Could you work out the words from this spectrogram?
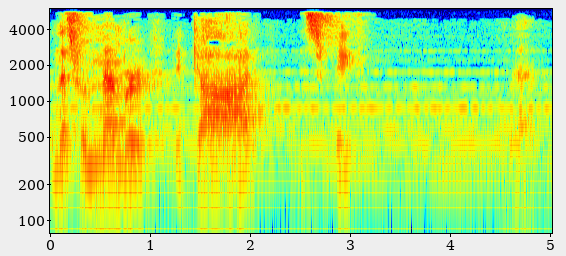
And let's remember that God is faithful. Amen.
